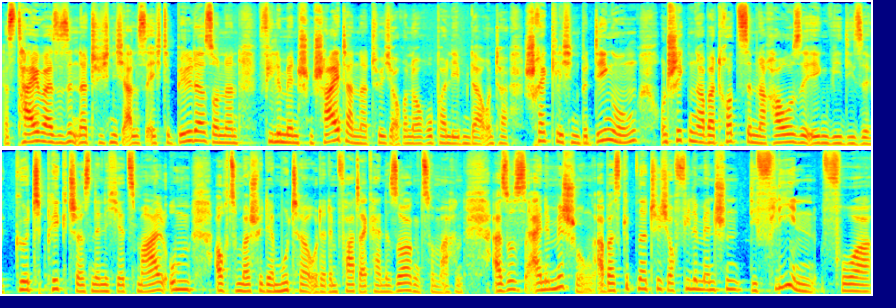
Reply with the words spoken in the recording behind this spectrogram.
Das teilweise sind natürlich nicht nicht alles echte Bilder, sondern viele Menschen scheitern natürlich auch in Europa, leben da unter schrecklichen Bedingungen und schicken aber trotzdem nach Hause irgendwie diese Good Pictures, nenne ich jetzt mal, um auch zum Beispiel der Mutter oder dem Vater keine Sorgen zu machen. Also es ist eine Mischung. Aber es gibt natürlich auch viele Menschen, die fliehen vor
